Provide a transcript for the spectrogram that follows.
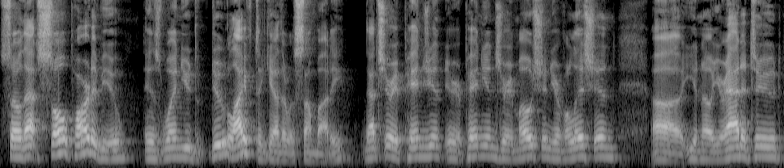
So that soul part of you is when you do life together with somebody. That's your opinion, your opinions, your emotion, your volition, uh, you know, your attitude,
